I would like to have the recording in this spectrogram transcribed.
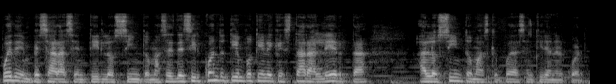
puede empezar a sentir los síntomas? Es decir, ¿cuánto tiempo tiene que estar alerta a los síntomas que pueda sentir en el cuerpo?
